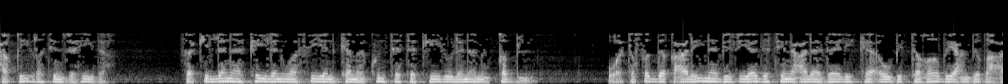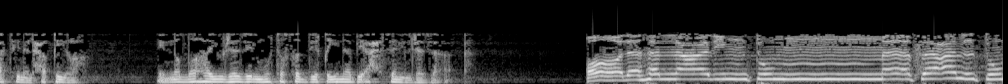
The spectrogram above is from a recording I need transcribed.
حقيرة زهيدة فكلنا كيلا وافيا كما كنت تكيل لنا من قبل وتصدق علينا بزيادة على ذلك أو بالتغاضي عن بضاعتنا الحقيرة. إن الله يجازي المتصدقين بأحسن الجزاء. قال هل علمتم ما فعلتم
